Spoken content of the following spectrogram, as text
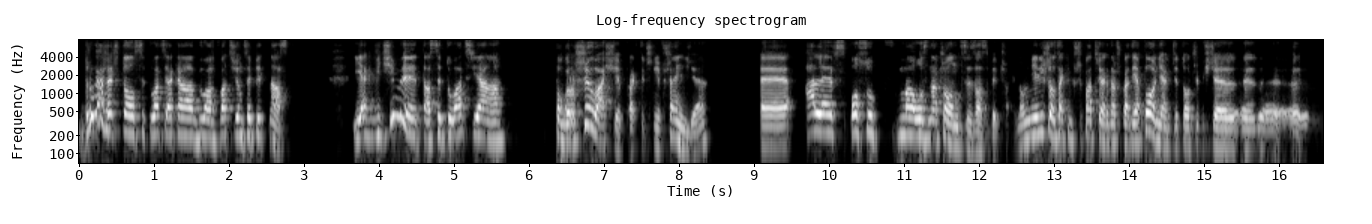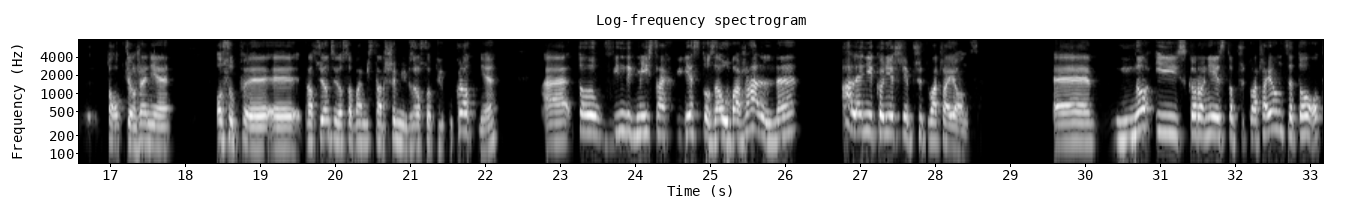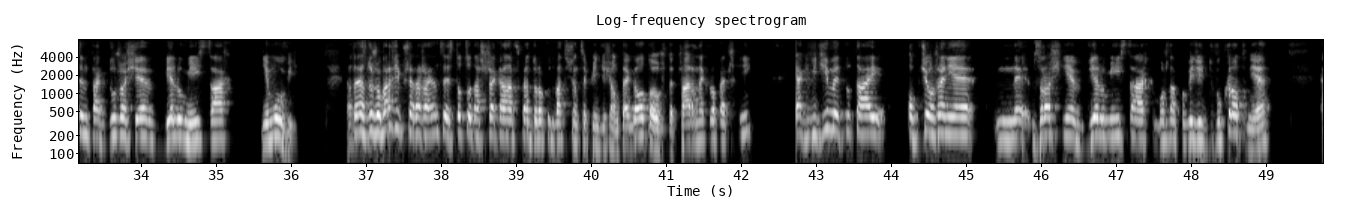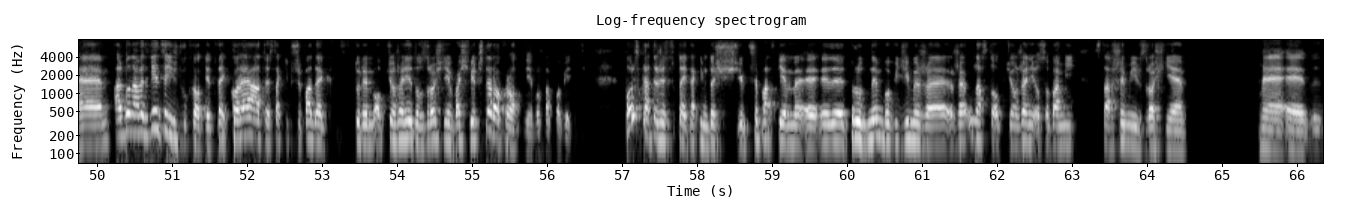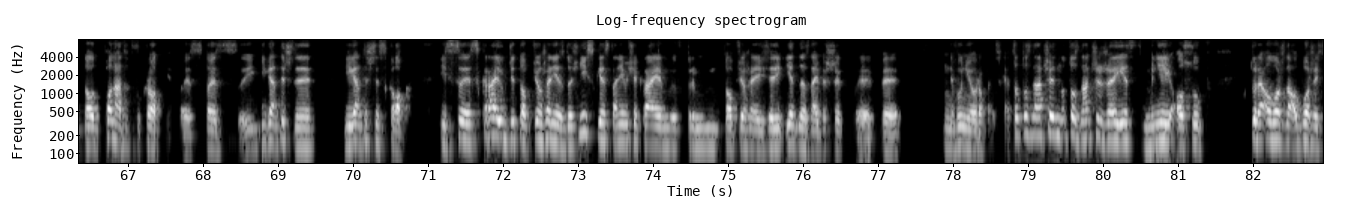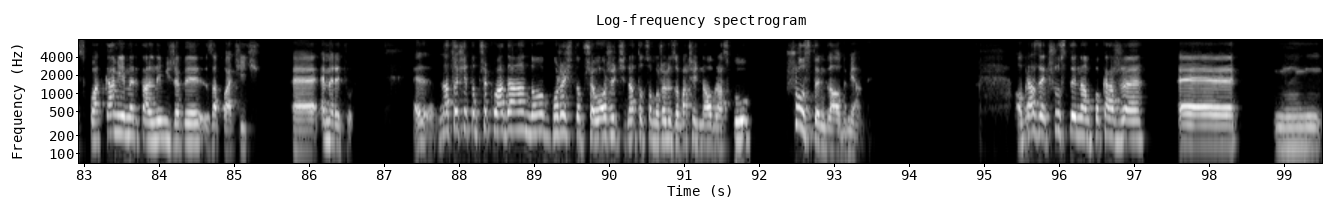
Druga rzecz to sytuacja, jaka była w 2015. I jak widzimy, ta sytuacja pogorszyła się praktycznie wszędzie, ale w sposób mało znaczący zazwyczaj. No, nie licząc takich przypadków jak na przykład Japonia, gdzie to oczywiście e, e, to obciążenie osób pracujących z osobami starszymi wzrosło kilkukrotnie, to w innych miejscach jest to zauważalne, ale niekoniecznie przytłaczające. No i skoro nie jest to przytłaczające, to o tym tak dużo się w wielu miejscach nie mówi. Natomiast dużo bardziej przerażające jest to, co nas czeka na przykład do roku 2050, to już te czarne kropeczki. Jak widzimy tutaj obciążenie mm, wzrośnie w wielu miejscach, można powiedzieć dwukrotnie, albo nawet więcej niż dwukrotnie. Tutaj Korea to jest taki przypadek, w którym obciążenie to wzrośnie właściwie czterokrotnie, można powiedzieć. Polska też jest tutaj takim dość przypadkiem e, e, trudnym, bo widzimy, że, że u nas to obciążenie osobami starszymi wzrośnie no, ponad dwukrotnie. To jest, to jest gigantyczny, gigantyczny skok. I z, z kraju, gdzie to obciążenie jest dość niskie, staniemy się krajem, w którym to obciążenie jest jedne z najwyższych w, w Unii Europejskiej. Co to znaczy? No to znaczy, że jest mniej osób, które można obłożyć składkami emerytalnymi, żeby zapłacić emerytury. E, na co się to przekłada? No, może się to przełożyć na to, co możemy zobaczyć na obrazku szóstym dla odmiany. Obrazek szósty nam pokaże e, mm,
